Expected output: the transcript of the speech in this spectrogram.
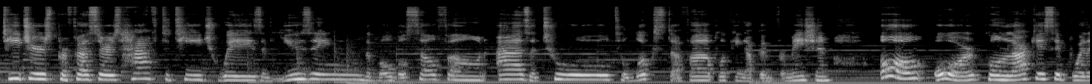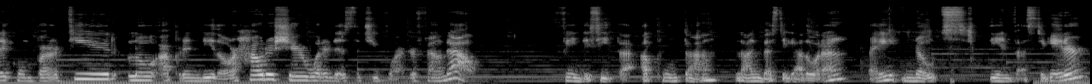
Teachers, professors have to teach ways of using the mobile cell phone as a tool to look stuff up, looking up information, o or con la que se puede compartir lo aprendido, or how to share what it is that you've learned or found out. Fin de cita, apunta la investigadora, right? Notes the investigator.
